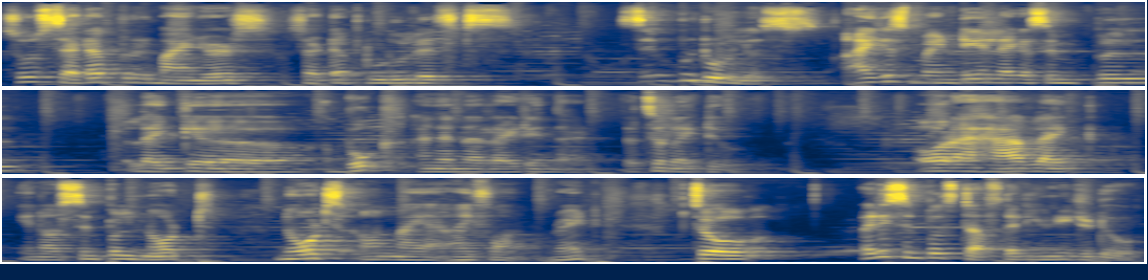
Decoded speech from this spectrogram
So set up reminders set up to-do lists simple to-do lists. I just maintain like a simple like a, a book and then i write in that. That's what i do. Or i have like you know simple note notes on my iphone right? So very simple stuff that you need to do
